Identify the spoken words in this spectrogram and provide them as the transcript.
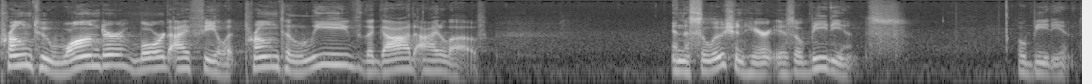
Prone to wander, Lord, I feel it. Prone to leave the God I love. And the solution here is obedience. Obedience.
